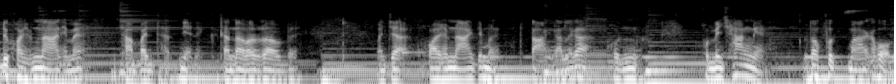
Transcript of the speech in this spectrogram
ด้วยความชำนาญเห็นไหมทำไปเนี่ยคือทำเราเราไปมันจะความชำนาญจะเหมือนต่างกันแล้วก็คนคนเป็นช่างเนี่ยก็ต้องฝึกมาครับผม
